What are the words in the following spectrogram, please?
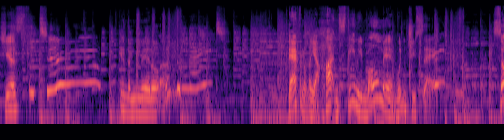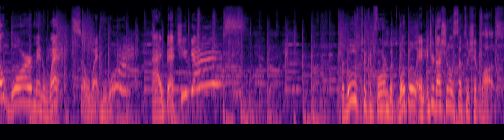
Just the two of you? In the middle of the night? Definitely a hot and steamy moment, wouldn't you say? So warm and wet, so wet and warm. I bet you guys. Removed to conform with local and international censorship laws.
